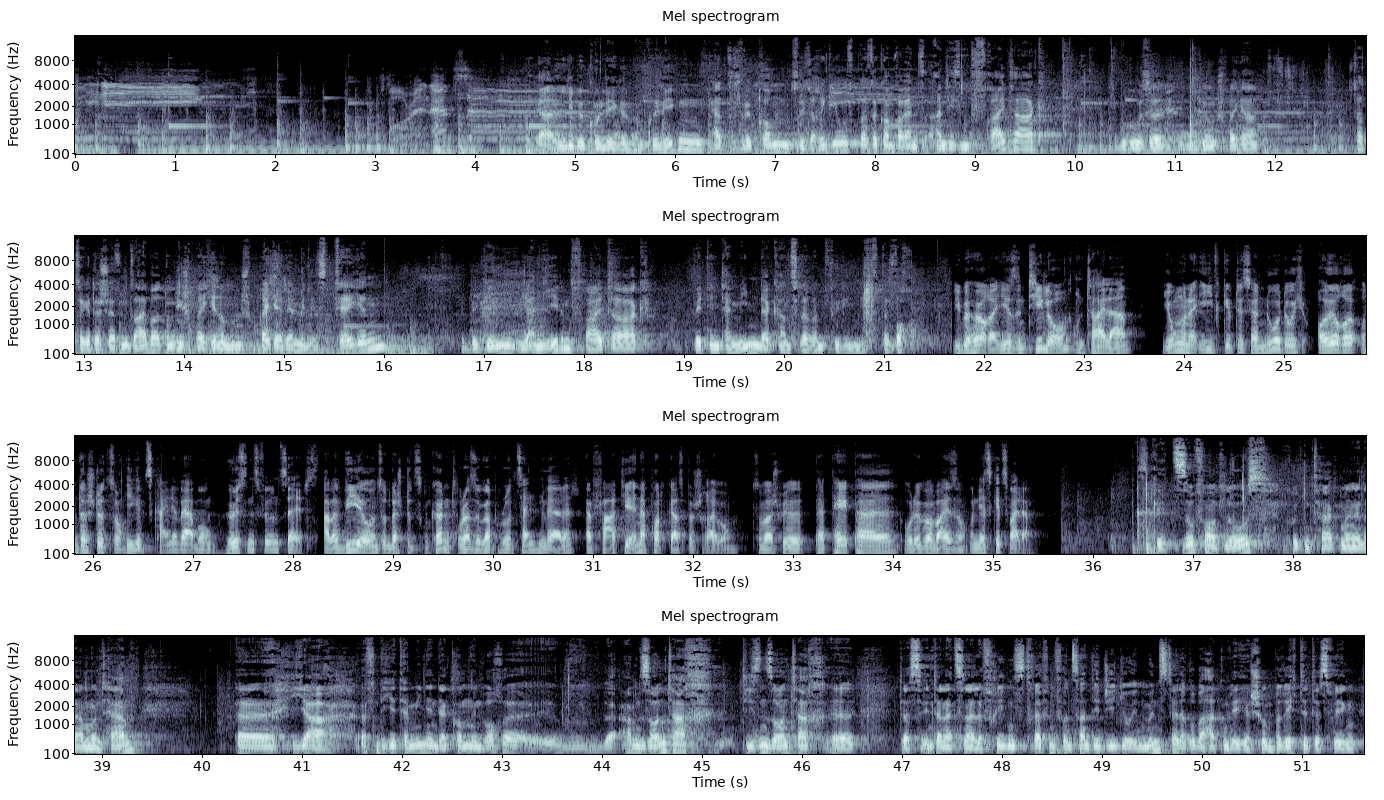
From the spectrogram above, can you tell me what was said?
Ja, liebe Kolleginnen und Kollegen, herzlich willkommen zu dieser Regierungspressekonferenz an diesem Freitag. Ich begrüße den Regierungssprecher, Staatssekretär Seibert und die Sprecherinnen und Sprecher der Ministerien. Wir beginnen wie an jedem Freitag mit den Terminen der Kanzlerin für die nächste Woche. Liebe Hörer, hier sind Thilo und Tyler. Jung und naiv gibt es ja nur durch eure Unterstützung. Hier gibt es keine Werbung, höchstens für uns selbst. Aber wie ihr uns unterstützen könnt oder sogar Produzenten werdet, erfahrt ihr in der Podcast-Beschreibung. Zum Beispiel per PayPal oder Überweisung. Und jetzt geht's weiter. Es geht sofort los. Guten Tag, meine Damen und Herren. Äh, ja, öffentliche Termine in der kommenden Woche. Äh, am Sonntag, diesen Sonntag, äh, das internationale Friedenstreffen von Sant'Egidio in Münster. Darüber hatten wir hier schon berichtet, deswegen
